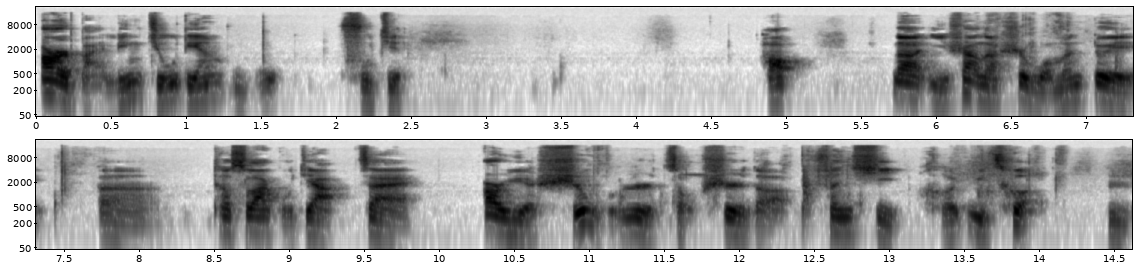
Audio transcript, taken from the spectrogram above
二百零九点五附近。好，那以上呢是我们对呃特斯拉股价在二月十五日走势的分析和预测。嗯，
